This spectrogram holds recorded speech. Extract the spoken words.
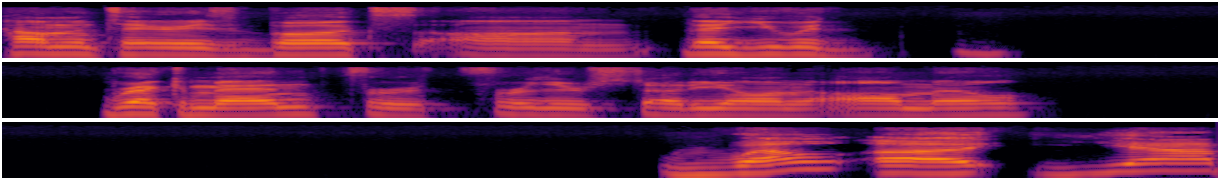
commentaries, books um that you would recommend for further study on Amil? Well, uh, yeah,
